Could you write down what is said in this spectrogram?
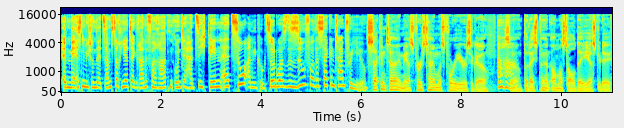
Ähm, er ist nämlich schon seit Samstag hier, hat er gerade verraten, und er hat sich den äh, Zoo angeguckt. So it was the zoo for the second time for you. Second time, yes. First time was four years ago. So, but I spent almost all day yesterday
